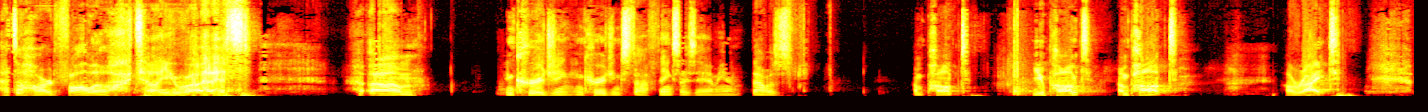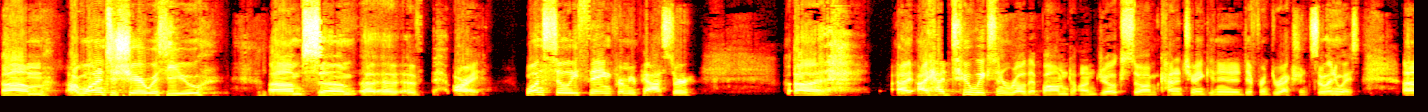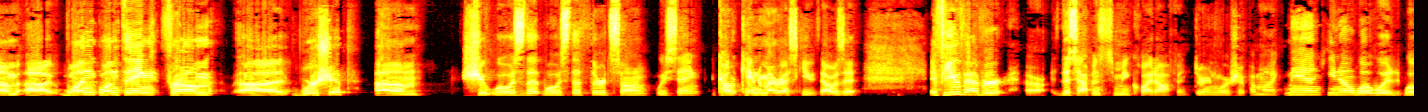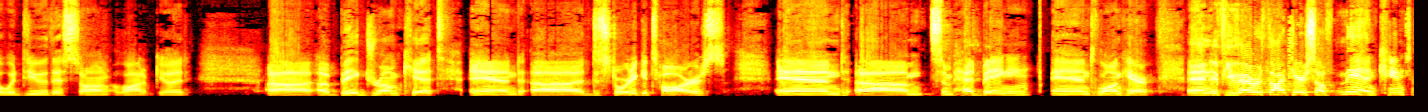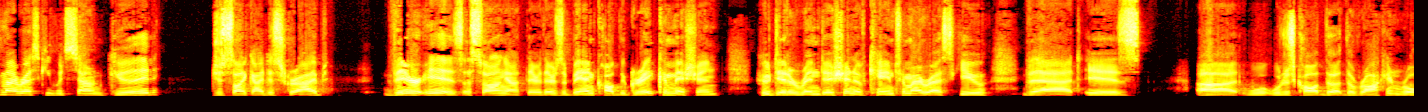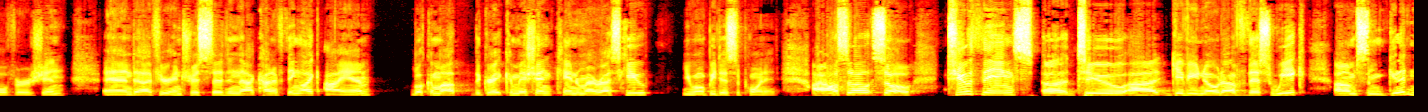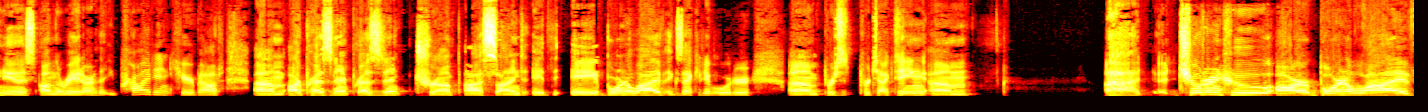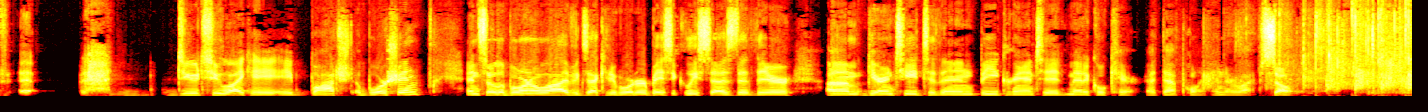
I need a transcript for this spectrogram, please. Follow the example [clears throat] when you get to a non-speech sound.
That's a hard follow, [laughs] I tell you what. um, encouraging, encouraging stuff. Thanks, Isaiah, man. That was, I'm pumped. You pumped? I'm pumped. All right. Um, I wanted to share with you um, some, uh, uh, uh, all right, one silly thing from your pastor. I, I, had two weeks in a row that bombed on jokes, so I'm kind of trying to get in a different direction. So, anyways, um, uh, one one thing from uh, worship. Um, shoot, what was the what was the third song we sang? Come, came to my rescue. That was it. If you've ever, uh, this happens to me quite often during worship. I'm like, man, you know what would what would do this song a lot of good? Uh, a big drum kit and uh, distorted guitars and um, some headbanging and long hair. And if you've ever thought to yourself, man, Came to My Rescue would sound good, just like I described, there is a song out there. There's a band called The Great Commission who did a rendition of Came to My Rescue that is uh, we'll, we'll, just call it the, the rock and roll version. And uh, if you're interested in that kind of thing like I am, look them up. The Great Commission came to my rescue. You won't be disappointed. I also, so two things uh, to uh, give you note of this week. Um, some good news on the radar that you probably didn't hear about. Um, our president, President Trump, uh, signed a, a, Born Alive executive order um, pr- protecting um, uh, children who are born alive uh, due to like a, a botched abortion. And so the Born Alive executive order basically says that they're um, guaranteed to then be granted medical care at that point in their life. So,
